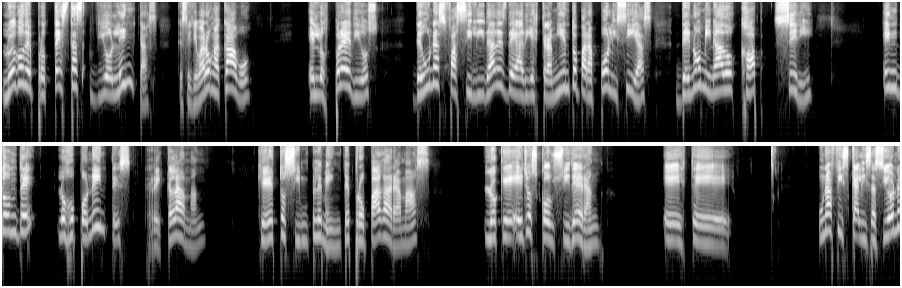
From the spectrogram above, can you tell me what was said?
luego de protestas violentas que se llevaron a cabo en los predios de unas facilidades de adiestramiento para policías denominado Cop City, en donde los oponentes reclaman que esto simplemente propagará más lo que ellos consideran este, una fiscalización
